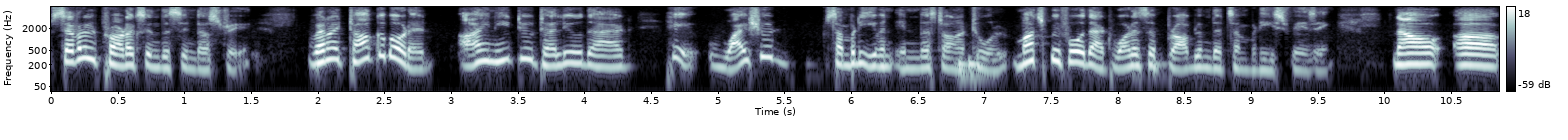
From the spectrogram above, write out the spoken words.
several products in this industry. When i talk about it i need to tell you that hey, why should somebody even invest on a tool? Much before that what is the problem that somebody is facing? Now uh,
